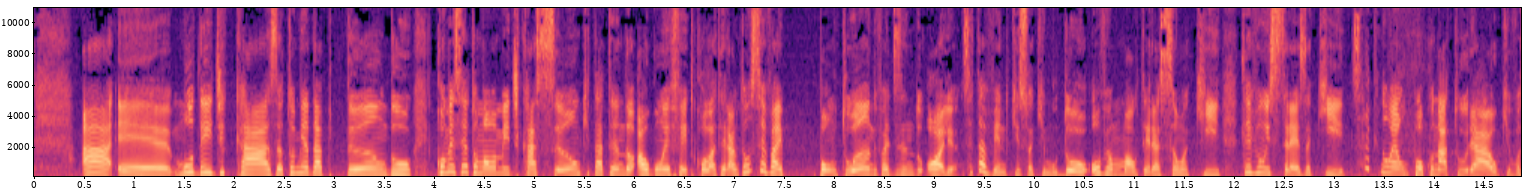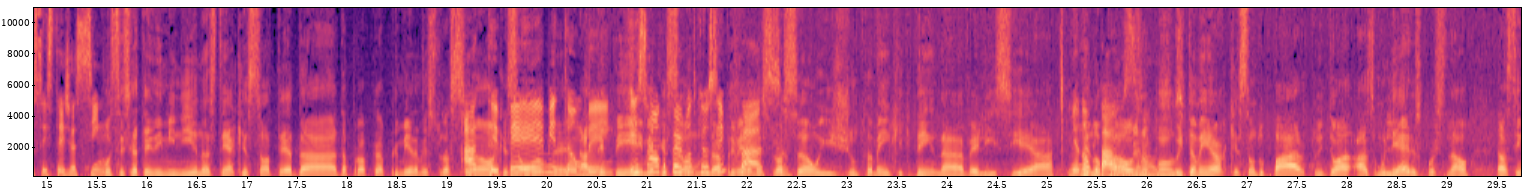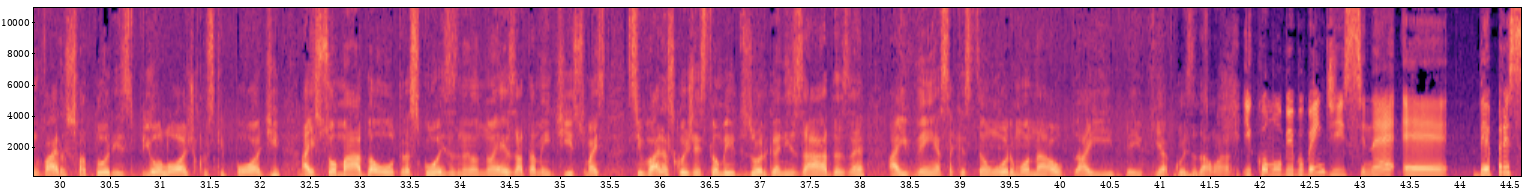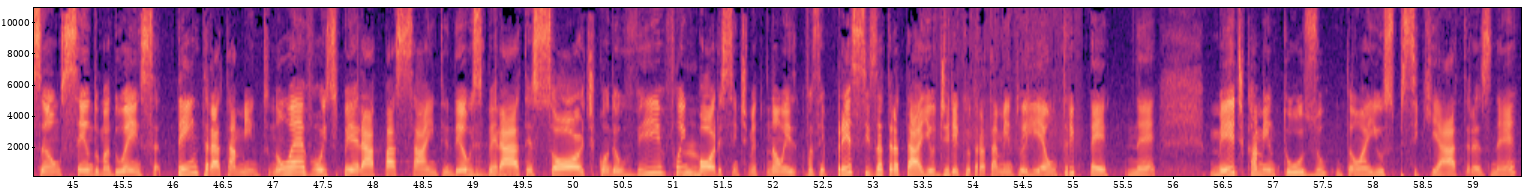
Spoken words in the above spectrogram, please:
Ah, é, mudei de casa, tô me adaptando, comecei a tomar uma medicação que tá tendo algum efeito colateral. Então você vai pontuando e vai dizendo, olha, você está vendo que isso aqui mudou? Houve uma alteração aqui? Teve um estresse aqui? Será que não é um pouco natural que você esteja assim? Vocês que atendem meninas, tem a questão até da, da própria primeira menstruação. A questão, TPM é, também. A TPM, Isso é a uma questão pergunta que eu da sempre primeira faço. menstruação e junto também o que, tem na velhice é a Menopausa. Menopausa. E também a questão do parto. Então, a- as mulheres, por sinal, elas têm vários fatores biológicos que pode, aí somado a outras coisas, né, não é exatamente isso, mas se várias coisas já estão meio desorganizadas, né? Aí vem essa questão hormonal, aí meio que a coisa dá uma. E como o Bibo bem disse, né? É, depressão sendo uma doença tem tratamento. Não é vou esperar passar, entendeu? Esperar ter sorte. Quando eu vi, foi É. embora esse sentimento. Não, você precisa tratar e eu diria que o tratamento ele é um tripé, né? Medicamentoso, então aí os psiquiatras, né?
